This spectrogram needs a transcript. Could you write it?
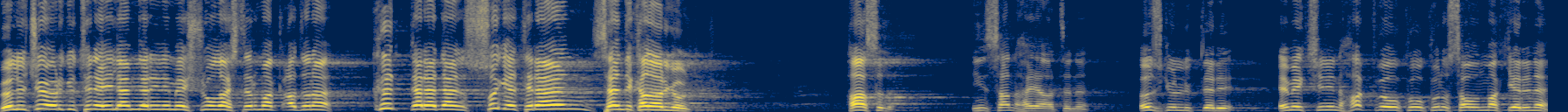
bölücü örgütün eylemlerini meşrulaştırmak adına 40 dereden su getiren sendikalar gördük. Hasılı insan hayatını, özgürlükleri, emekçinin hak ve hukukunu savunmak yerine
